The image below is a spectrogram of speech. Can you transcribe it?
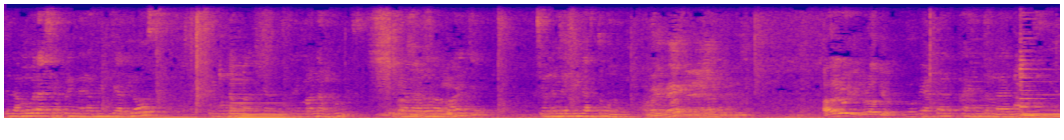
Le damos gracias primeramente a Dios, segunda parte a nuestra hermana Ruth, y la parte. Dios le bendiga a todos. Amén. Aleluya. Gloria a Dios. Voy a estar a entonar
